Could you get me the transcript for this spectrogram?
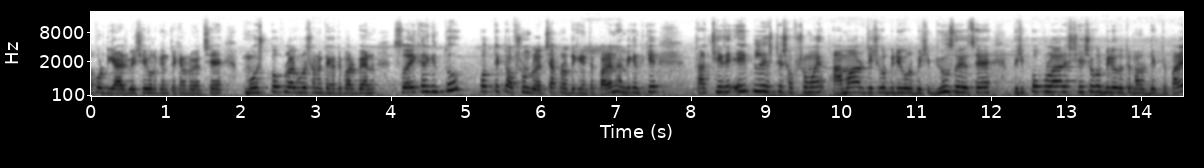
ওপর দিকে আসবে, সেগুলো কিন্তু এখানে রয়েছে। মোস্ট পপুলারগুলো সামনে দেখাতে পারবেন। সো এখানে কিন্তু প্রত্যেকটা অপশন রয়েছে, আপনারা দেখে নিতে পারেন। আমি এখান থেকে চাচ্ছি যে এই প্লেলিস্টে সবসময় আমার যে সকল ভিডিওগুলো বেশি ভিউজ হয়েছে, বেশি পপুলার সেই সকল ভিডিও যাতে মানুষ দেখতে পারে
